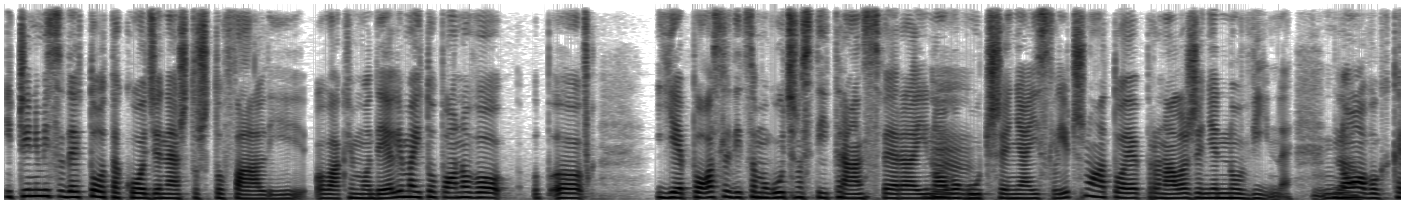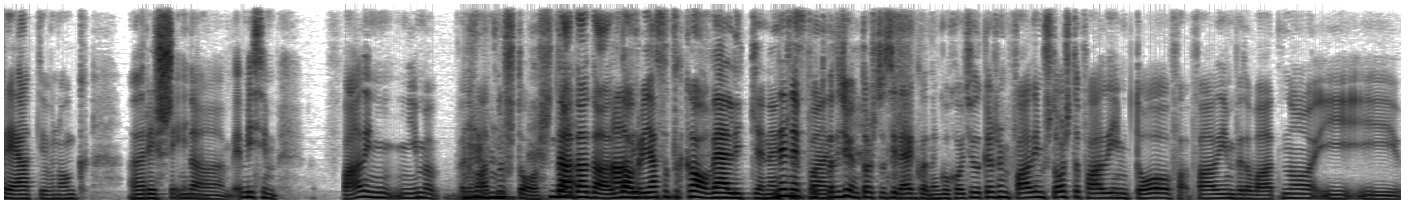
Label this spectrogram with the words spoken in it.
I čini mi se da je to takođe nešto što fali ovakvim modelima i to ponovo uh, je posledica mogućnosti transfera i novog mm. učenja i slično, a to je pronalaženje novine, da. novog kreativnog rešenja. Da, e, mislim, fali njima verovatno što šta. da, da, da, ali... dobro, ja sad kao velike neke stvari. Ne, ne, stvari. potvrđujem to što si rekla, nego hoću da kažem fali im što šta, fali im to, fali im verovatno i, i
